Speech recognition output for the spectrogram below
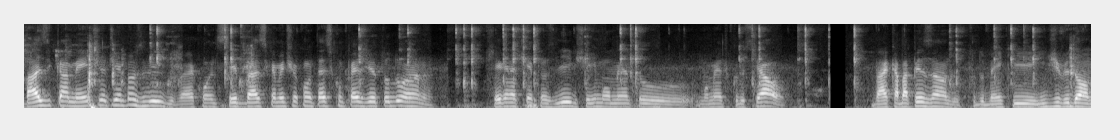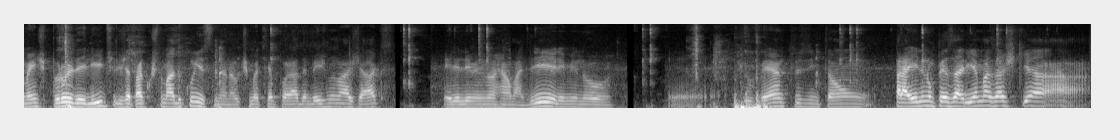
basicamente a Champions League. Vai acontecer basicamente o que acontece com o PSG todo ano. Chega na Champions League, chega em momento, momento crucial, vai acabar pesando. Tudo bem que individualmente pro Elite ele já está acostumado com isso, né? Na última temporada, mesmo no Ajax, ele eliminou Real Madrid, eliminou é, Juventus, então para ele não pesaria, mas acho que a,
